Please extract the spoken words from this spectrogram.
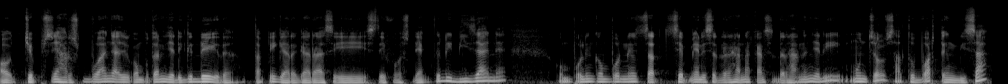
Oh, chipsnya harus banyak, jadi komputernya jadi gede gitu. Tapi gara-gara si Steve Wozniak itu didesain ya, kumpulin komponen chipnya disederhanakan sederhana jadi muncul satu board yang bisa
